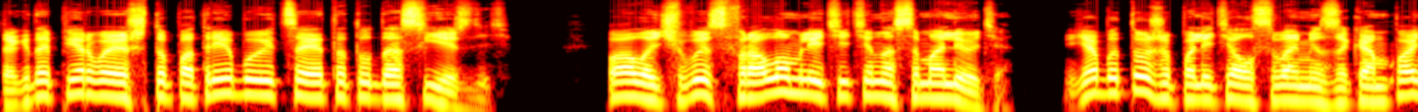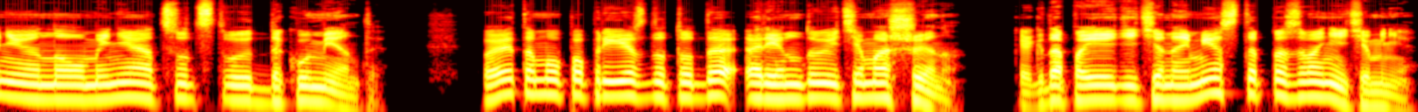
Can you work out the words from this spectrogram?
«Тогда первое, что потребуется, это туда съездить. Палыч, вы с Фролом летите на самолете. Я бы тоже полетел с вами за компанию, но у меня отсутствуют документы. Поэтому по приезду туда арендуете машину. Когда поедете на место, позвоните мне.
